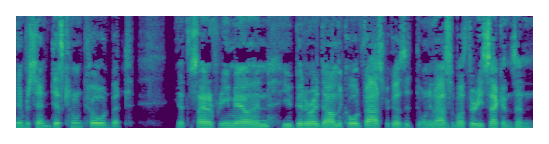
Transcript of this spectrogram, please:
10% discount code, but you have to sign up for email and you better write down the code fast because it only lasts about 30 seconds and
